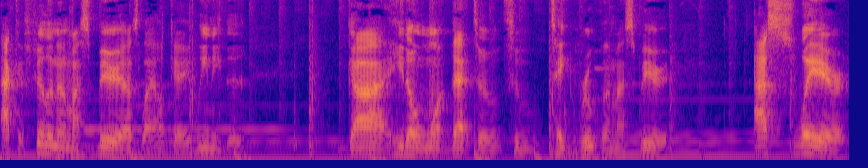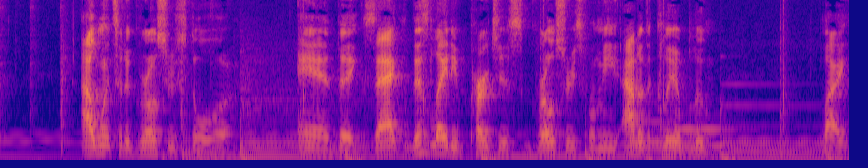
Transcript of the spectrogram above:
I could feel it in my spirit. I was like, okay, we need to. God, He don't want that to to take root in my spirit. I swear, I went to the grocery store, and the exact this lady purchased groceries for me out of the clear blue. Like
